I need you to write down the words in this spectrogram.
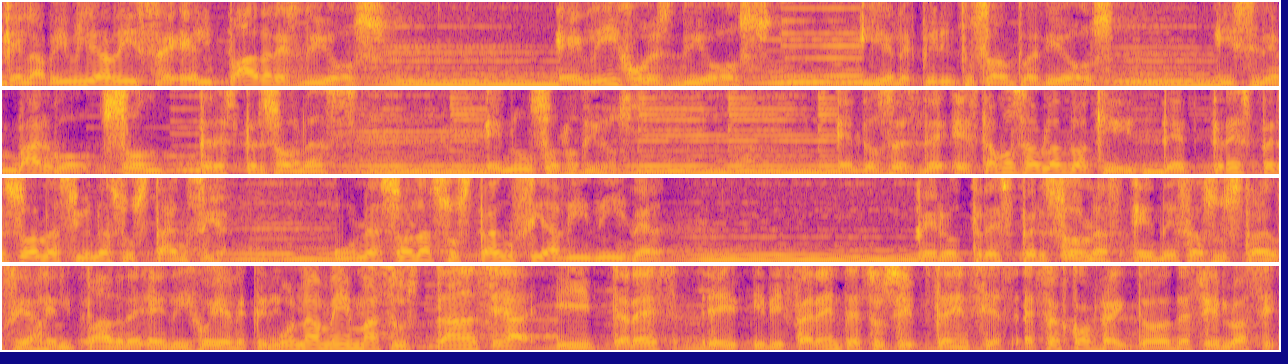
que la Biblia dice, el Padre es Dios, el Hijo es Dios y el Espíritu Santo es Dios. Y sin embargo son tres personas en un solo Dios. Entonces estamos hablando aquí de tres personas y una sustancia. Una sola sustancia divina, pero tres personas en esa sustancia, el Padre, el Hijo y el Espíritu. Una misma sustancia y tres y, y diferentes subsistencias. Eso es correcto, decirlo así.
